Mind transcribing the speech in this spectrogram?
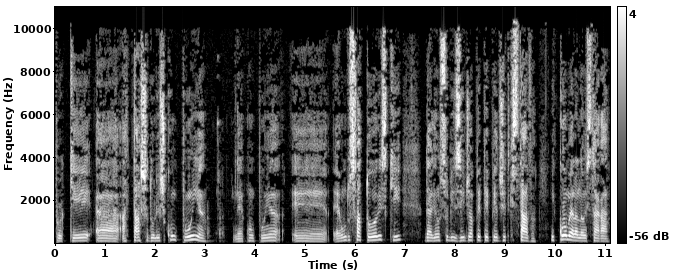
Porque a, a taxa do lixo compunha, né, compunha é, é um dos fatores que dariam subsídio à PPP do jeito que estava. E como ela não estará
